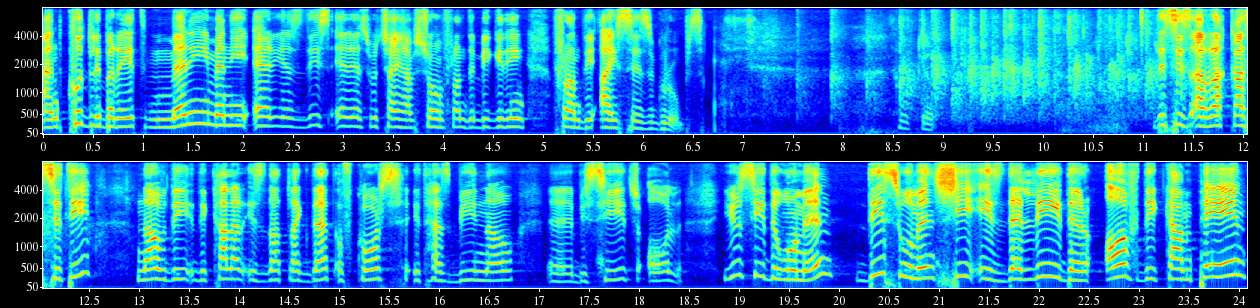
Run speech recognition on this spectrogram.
and could liberate many, many areas, these areas which I have shown from the beginning from the ISIS groups. Thank you. This is Al-Raqqa city. Now the, the color is not like that. Of course, it has been now uh, besieged all. You see the woman, this woman, she is the leader of the campaign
